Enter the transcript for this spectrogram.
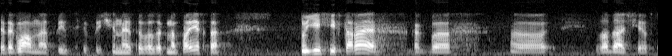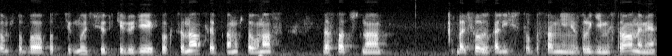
Это главная, в принципе, причина этого законопроекта. Но есть и вторая, как бы, э, задача в том, чтобы подстегнуть все-таки людей к вакцинации, потому что у нас достаточно большое количество по сравнению с другими странами,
